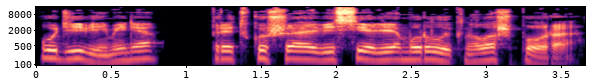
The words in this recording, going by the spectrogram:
удиви меня», — предвкушая веселье, мурлыкнула шпора.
